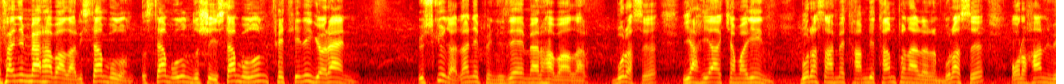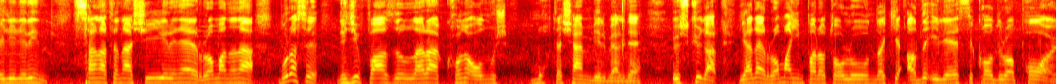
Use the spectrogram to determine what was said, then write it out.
Efendim merhabalar İstanbul'un, İstanbul'un dışı İstanbul'un fethini gören Üsküdar'dan hepinize merhabalar. Burası Yahya Kemal'in, burası Ahmet Hamdi Tanpınar'ların, burası Orhan Veli'lerin sanatına, şiirine, romanına, burası Necip Fazıl'lara konu olmuş muhteşem bir belde. Üsküdar ya da Roma İmparatorluğundaki adı ile Skodropol.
